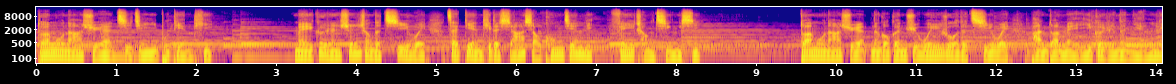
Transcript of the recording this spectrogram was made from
端木拿雪挤进一部电梯，每个人身上的气味在电梯的狭小空间里非常清晰。端木拿雪能够根据微弱的气味判断每一个人的年龄：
